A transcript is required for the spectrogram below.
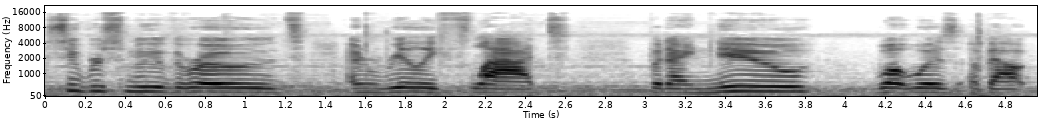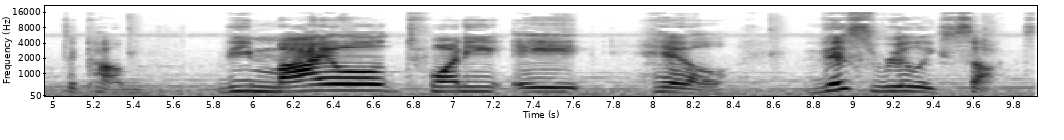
super smooth roads and really flat. But I knew what was about to come. The mile 28 hill. This really sucked,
